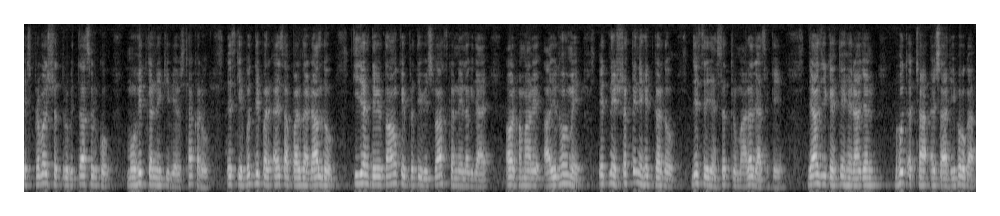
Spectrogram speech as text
इस प्रबल शत्रु वित्तासुर को मोहित करने की व्यवस्था करो। इसकी बुद्धि पर ऐसा पर्दा डाल दो कि यह देवताओं के प्रति विश्वास करने लग जाए और हमारे आयुधों में इतनी शक्ति निहित कर दो जिससे यह शत्रु मारा जा सके। व्यास जी कहते हैं, राजन बहुत अच्छा ऐसा ही होगा।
